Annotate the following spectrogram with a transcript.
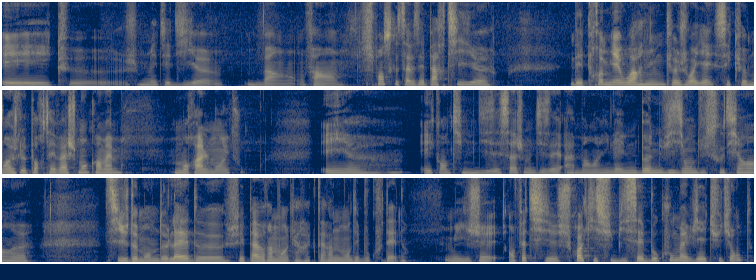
et que je m'étais dit, euh, ben, enfin, je pense que ça faisait partie des premiers warnings que je voyais, c'est que moi, je le portais vachement quand même, moralement et tout. Et, et quand il me disait ça, je me disais, ah ben, il a une bonne vision du soutien si je demande de l'aide, euh, j'ai pas vraiment un caractère à demander beaucoup d'aide. Mais en fait, je crois qu'il subissait beaucoup ma vie étudiante.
